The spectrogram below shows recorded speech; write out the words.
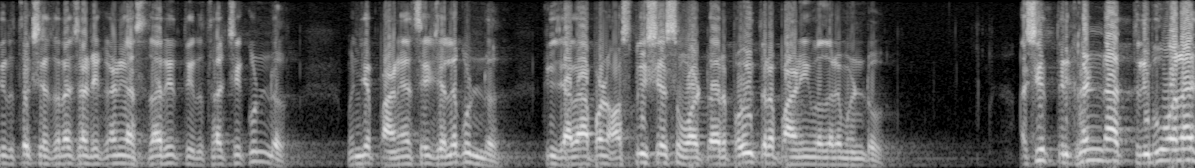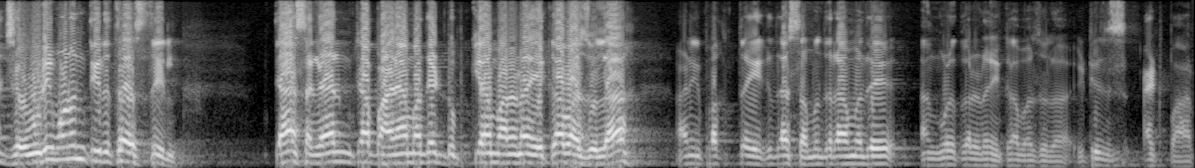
तीर्थक्षेत्राच्या ठिकाणी असणारी तीर्थाची कुंड म्हणजे पाण्याचे जलकुंड की ज्याला आपण ऑस्पिशियस वॉटर पवित्र पाणी वगैरे म्हणतो. अशी त्रिखंडात त्रिभुवनात जेवढी म्हणून तीर्थ असतील त्या सगळ्यांच्या पाण्यामध्ये डुबक्या मारणं एका बाजूला आणि फक्त एकदा समुद्रामध्ये आंघोळ करणं एका बाजूला. इट इज ॲट पार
